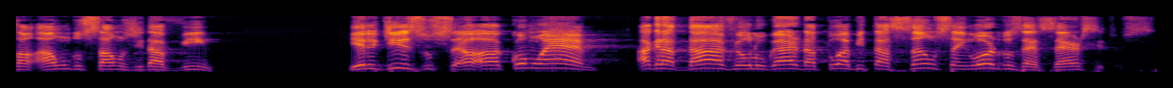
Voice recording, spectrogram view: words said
a um dos salmos de Davi. E ele diz: Como é agradável o lugar da tua habitação, Senhor dos exércitos.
